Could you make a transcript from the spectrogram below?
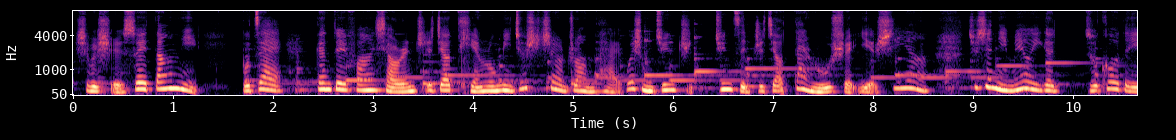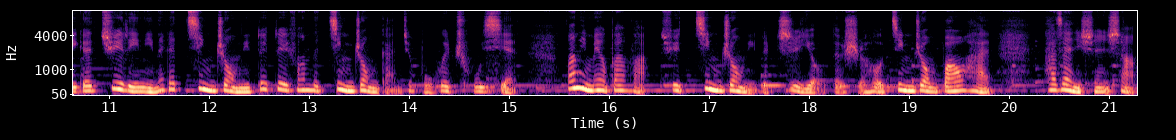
是不是？所以当你不再跟对方小人之交甜如蜜，就是这种状态。为什么君子君子之交淡如水也是一样？就是你没有一个。足够的一个距离，你那个敬重，你对对方的敬重感就不会出现。当你没有办法去敬重你的挚友的时候，敬重包含他在你身上，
